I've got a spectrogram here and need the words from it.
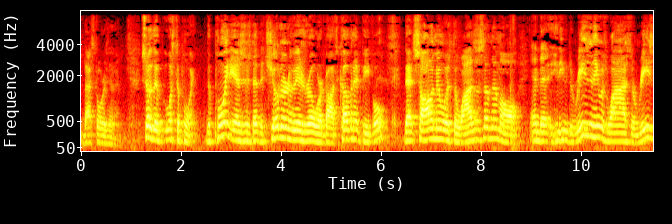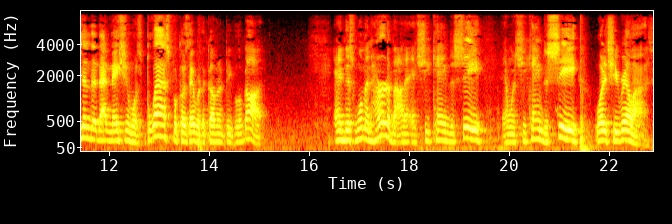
That story's in it. So the what's the point? The point is is that the children of Israel were God's covenant people. That Solomon was the wisest of them all, and that he, the reason he was wise, the reason that that nation was blessed, because they were the covenant people of God. And this woman heard about it, and she came to see. And when she came to see, what did she realize?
